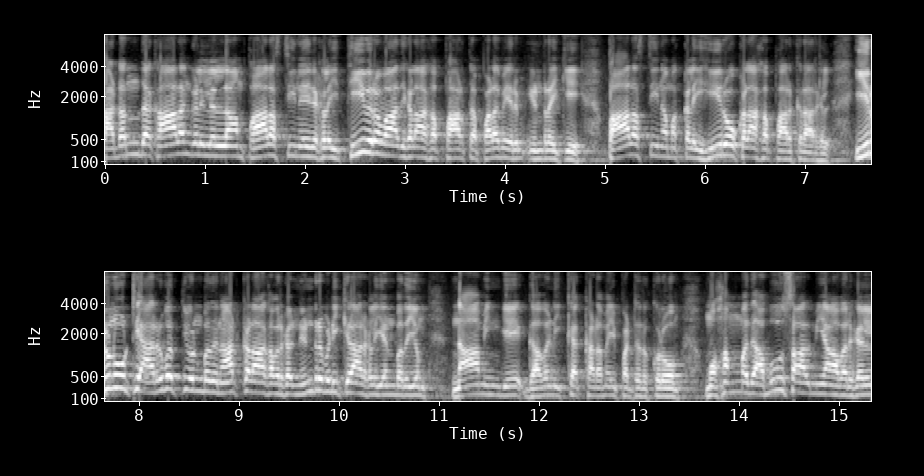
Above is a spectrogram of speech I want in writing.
கடந்த காலங்களிலெல்லாம் பாலஸ்தீனியர்களை தீவிரவாதிகளாக பார்த்த பல பேரும் இன்றைக்கு பாலஸ்தீன மக்களை ஹீரோக்களாக பார்க்கிறார்கள். இருநூற்றி அறுபத்தி ஒன்பது நாட்களாக அவர்கள் நின்று பிடிக்கிறார்கள் என்பதையும் நாம் இங்கே கவனிக்க கடமைப்பட்டிருக்கிறோம். முகம்மது அபு சால்மியா அவர்கள்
